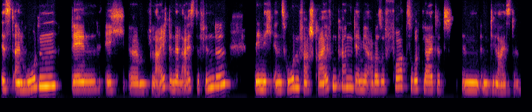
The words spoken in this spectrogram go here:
ist ein Hoden, den ich ähm, vielleicht in der Leiste finde, den ich ins Hodenfach streifen kann, der mir aber sofort zurückleitet in, in die Leiste.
